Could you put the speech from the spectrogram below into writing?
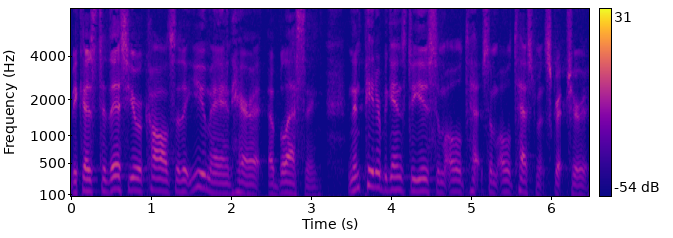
Because to this you were called so that you may inherit a blessing. And then Peter begins to use some Old, te- some Old Testament scripture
